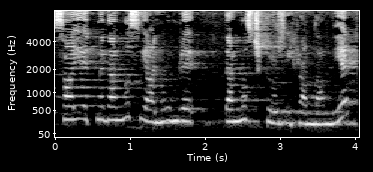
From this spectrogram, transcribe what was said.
sahi etmeden nasıl yani umreden nasıl çıkıyoruz ihramdan diye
